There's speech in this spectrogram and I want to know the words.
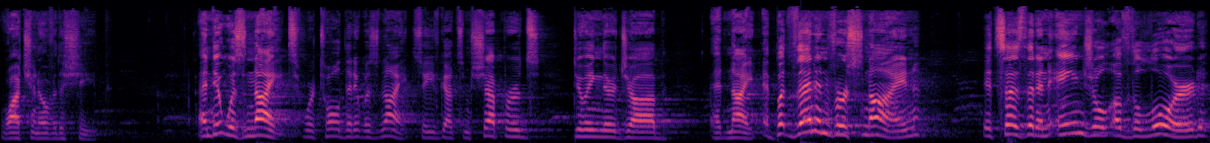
watching over the sheep. And it was night. We're told that it was night. So you've got some shepherds doing their job at night. But then in verse 9, it says that an angel of the Lord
